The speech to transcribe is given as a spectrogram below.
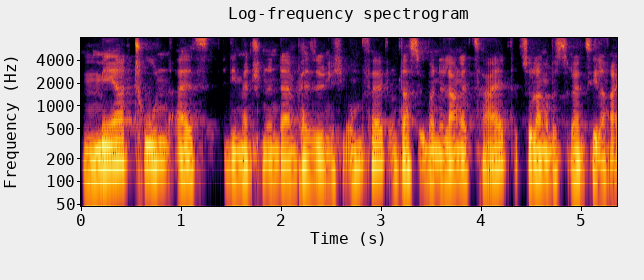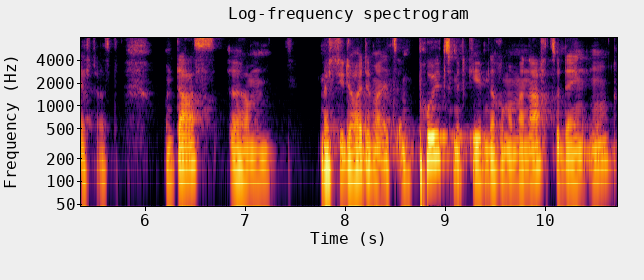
mehr tun als die Menschen in deinem persönlichen Umfeld und das über eine lange Zeit, so lange bis du dein Ziel erreicht hast. Und das ähm, möchte ich dir heute mal als Impuls mitgeben, darüber mal nachzudenken.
